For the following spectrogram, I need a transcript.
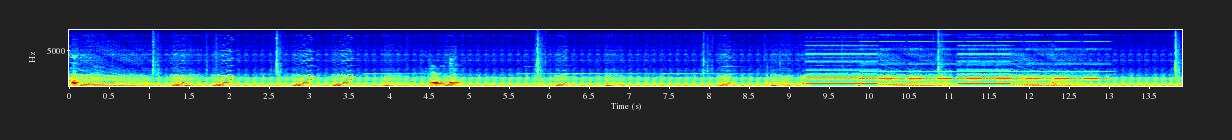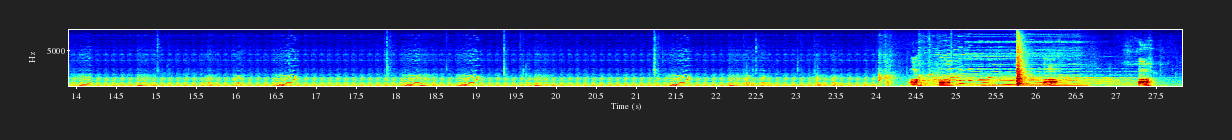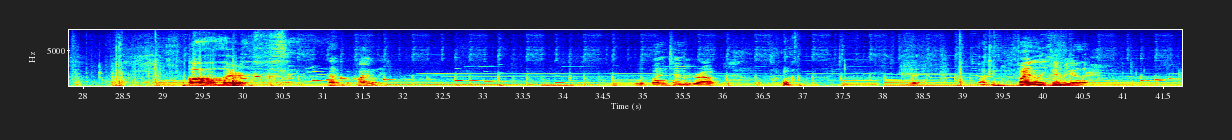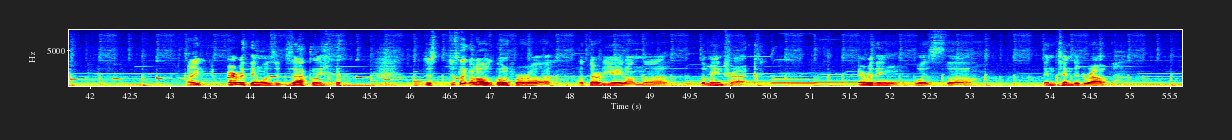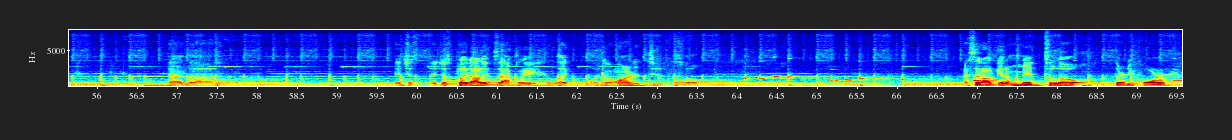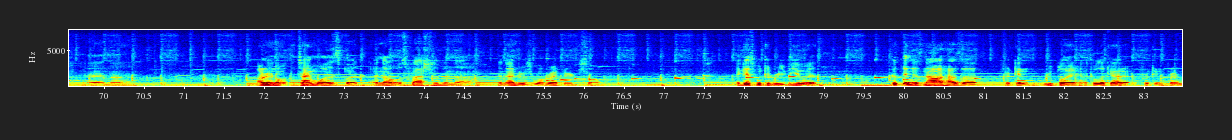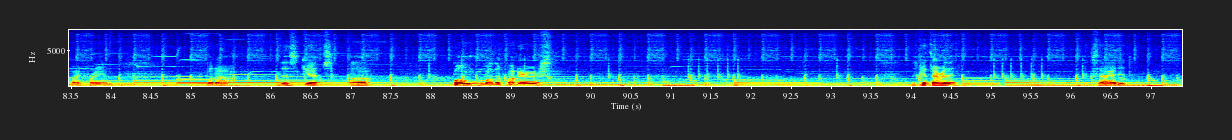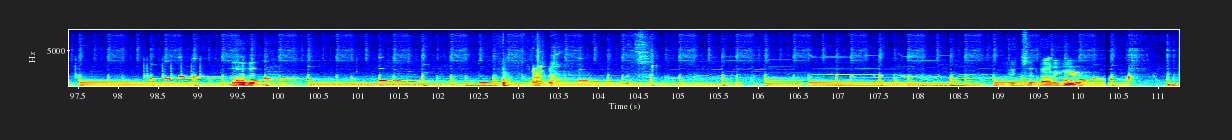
There we go. Oh, oh, oh, oh, oh, there it is. Finally. With my intended route, it fucking finally came together. Like everything was exactly just just like when I was going for a, a 38 on the the main track. Everything was the intended route, and uh, it just it just played out exactly like like I wanted it to. So I said I'll get a mid to low 34, and uh, I don't even know what the time was, but I know it was faster than uh, than Andrew's world record. So I guess we could review it. Good thing is now it has a freaking replay. I could look at it freaking frame by frame. But uh, this gets uh, boom, motherfuckers. This gets everything. Excited. Love it. All right, let's exit out of here.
